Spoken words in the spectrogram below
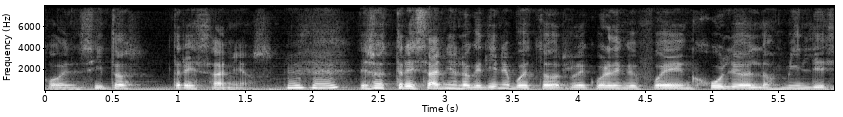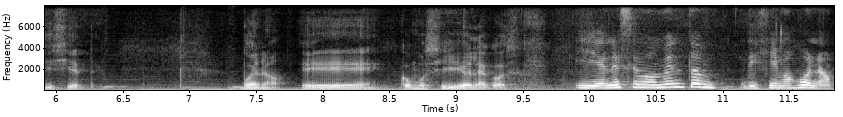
jovencitos, tres años. Esos tres años lo que tiene, pues esto recuerden que fue en julio del 2017. Bueno, eh, ¿cómo siguió la cosa? Y en ese momento dijimos, bueno,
